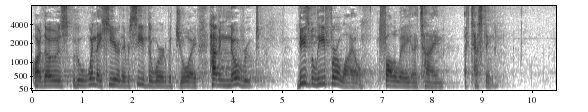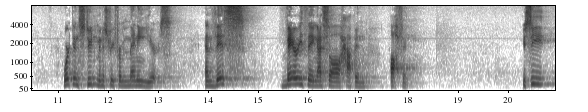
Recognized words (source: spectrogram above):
are those who, when they hear, they receive the word with joy, having no root. These believe for a while, and fall away in a time of testing. Worked in student ministry for many years, and this very thing I saw happen often. You see,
